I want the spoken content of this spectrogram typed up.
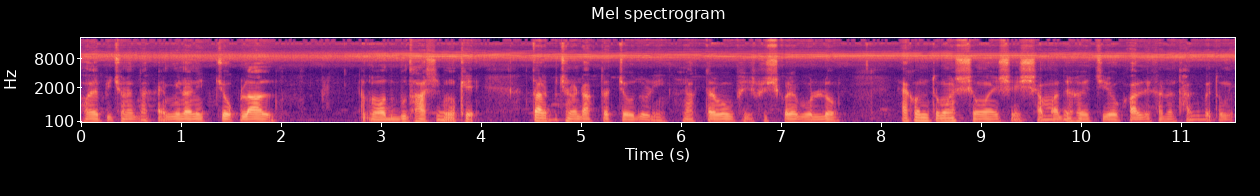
ভয়ে পিছনে তাকায়। মৃণালিনীর চোখ লাল, অদ্ভুত হাসি মুখে। তার পিছনে ডাক্তার চৌধুরী। ডাক্তারবাবু ফিসফিস করে বলল, এখন তোমার সময় শেষ। আমাদের হয়ে চিরকাল এখানে থাকবে তুমি।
